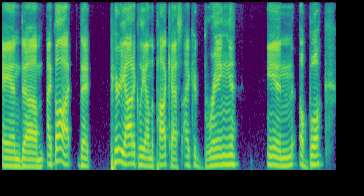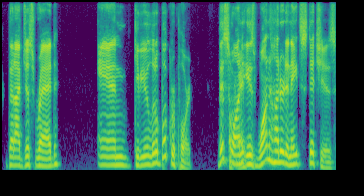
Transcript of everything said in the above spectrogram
and um I thought that periodically on the podcast I could bring in a book that I've just read and give you a little book report. This okay. one is 108 stitches,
